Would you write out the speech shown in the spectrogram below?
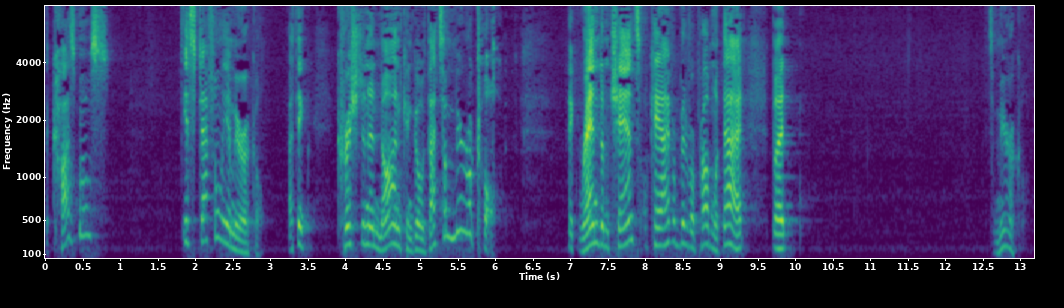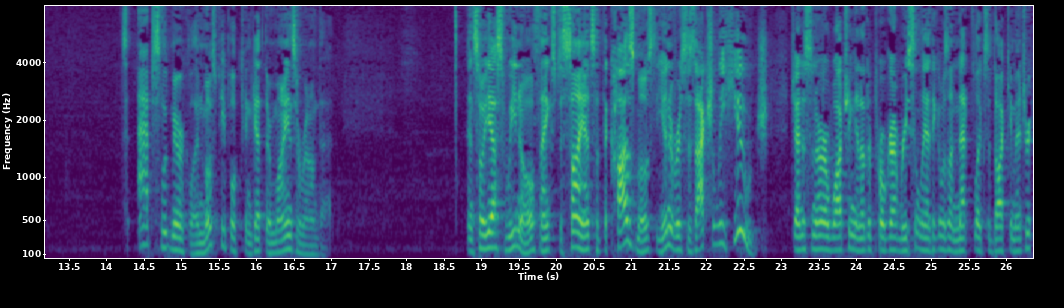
The cosmos? It's definitely a miracle. I think Christian and non can go, that's a miracle. Like random chance, okay, I have a bit of a problem with that, but it's a miracle. It's an absolute miracle, and most people can get their minds around that. And so, yes, we know, thanks to science, that the cosmos, the universe, is actually huge. Janice and I are watching another program recently. I think it was on Netflix, a documentary.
